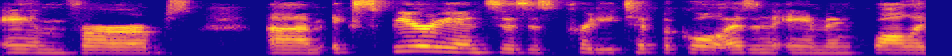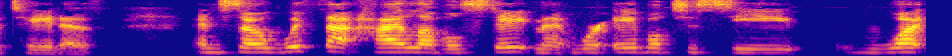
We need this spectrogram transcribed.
aim verbs. Um, experiences is pretty typical as an aim in qualitative. And so, with that high level statement, we're able to see what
